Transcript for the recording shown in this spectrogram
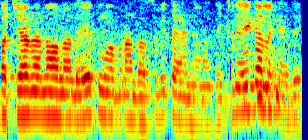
ਬੱਚਿਆਂ ਦਾ ਨਾਂ ਨਾ ਲੈ ਤੂੰ ਆਪਣਾ ਦੱਸ ਵੀ ਤੈਂ ਜਾਣਾ ਦੇਖਣ ਇਹ ਗੱਲ ਕਹਿ ਦੇ।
